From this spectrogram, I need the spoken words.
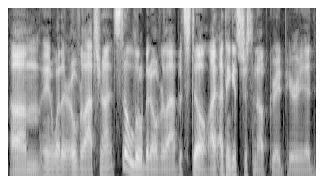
Um, and whether it overlaps or not, it's still a little bit overlap, but still, I, I think it's just an upgrade period.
